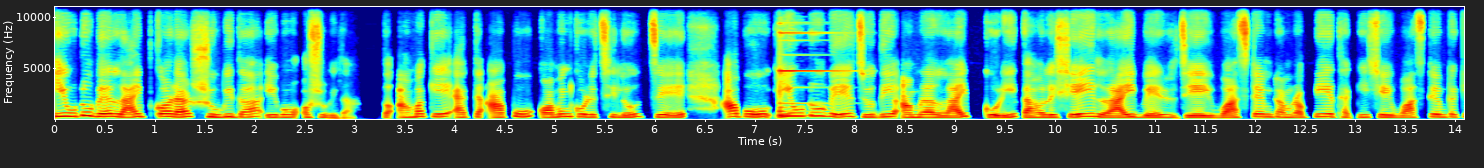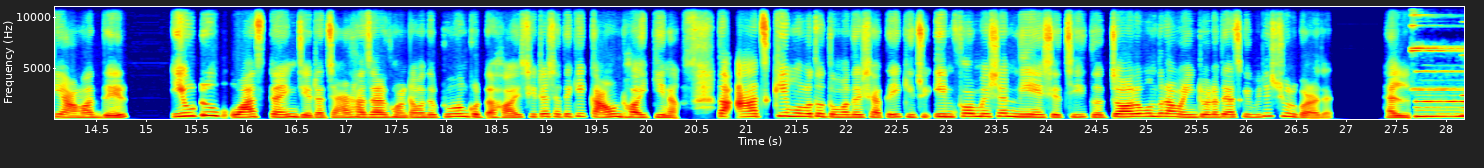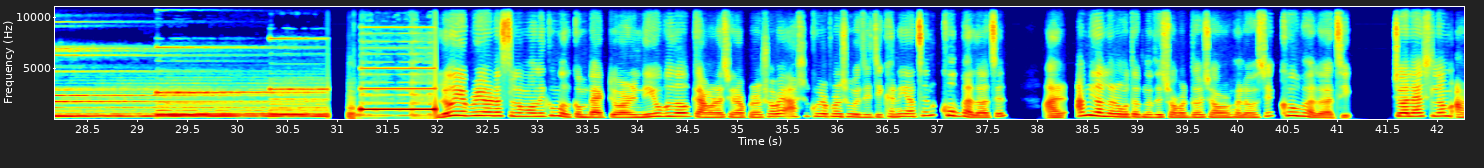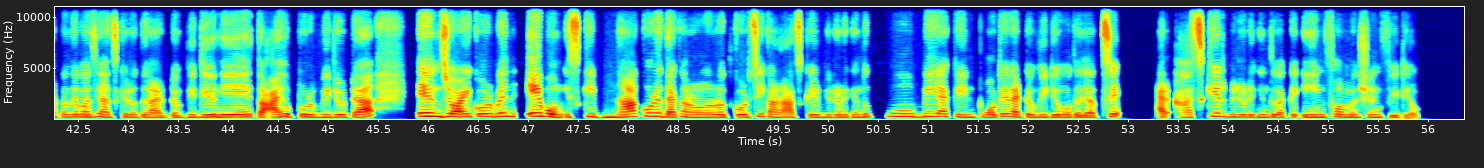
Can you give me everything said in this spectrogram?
ইউটিউবে লাইভ করার সুবিধা এবং অসুবিধা। তো আমাকে একটা আপু কমেন্ট করেছিল যে, "আপু ইউটিউবে যদি আমরা লাইভ করি তাহলে সেই লাইভের যে ওয়াচ টাইমটা আমরা পেয়ে থাকি, সেই ওয়াচ টাইমটা কি আমাদের ইউটিউব ওয়াচ টাইম যেটা ৪,০০০ ঘণ্টা আমাদের পূরণ করতে হয়, সেটার সাথে কি কাউন্ট হয় কিনা?" তা আজকে মূলত তোমাদের সাথে কিছু ইনফরমেশন নিয়ে এসেছি। তো চলো বন্ধুরা আমার ইন্ট্রোটাতে আজকে ভিডিও শুরু করা যাক। হ্যালো হ্যালো এভরিওয়ান আসসালামু আলাইকুম। Welcome back to our new blog কেমন আছেন আপনারা সবাই? আশা করি আপনারা সবাই যে যেখানেই আছেন, খুব ভালো আছেন। আর আমি আল্লাহর মতো আপনাদের সবার দোয়া, সবার ভালো ভালোবাসে খুব ভালো আছি। চলে আসলাম আপনাদের মাঝে আজকে নতুন আরেকটা ভিডিও নিয়ে। তো আই হোপ পুরো ভিডিওটা এনজয় করবেন এবং স্কিপ না করে দেখার অনুরোধ করছি। কারণ আজকের ভিডিওটা কিন্তু খুবই একটা ইম্পর্টেন্ট একটা ভিডিও হতে যাচ্ছে। আর আজকের ভিডিওটা কিন্তু একটা ইনফরমেশন ভিডিও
